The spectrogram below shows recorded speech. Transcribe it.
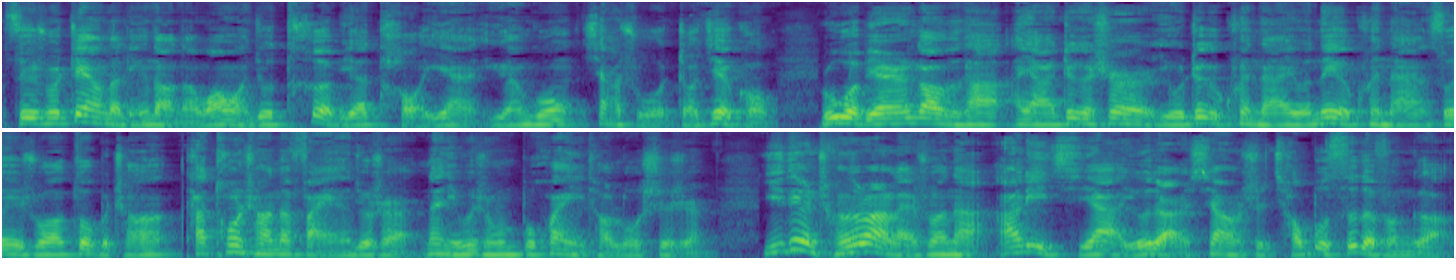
所以说，这样的领导呢，往往就特别讨厌员工下属找借口。如果别人告诉他，哎呀，这个事儿有这个困难，有那个困难，所以说做不成，他通常的反应就是，那你为什么不换一条路试试？一定程度上来说呢，阿利奇啊，有点像是乔布斯的风格。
